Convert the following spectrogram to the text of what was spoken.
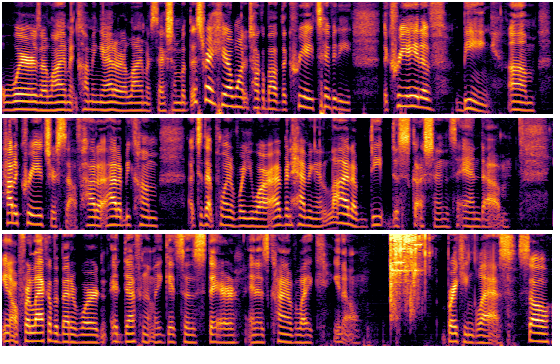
where's alignment coming at or alignment section. But this right here, I want to talk about the creativity, the creative being, um, how to create yourself, how to how to become uh, to that point of where you are. I've been having a lot of deep discussions and. Um, you know, for lack of a better word, it definitely gets us there and it's kind of like, you know, breaking glass. So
